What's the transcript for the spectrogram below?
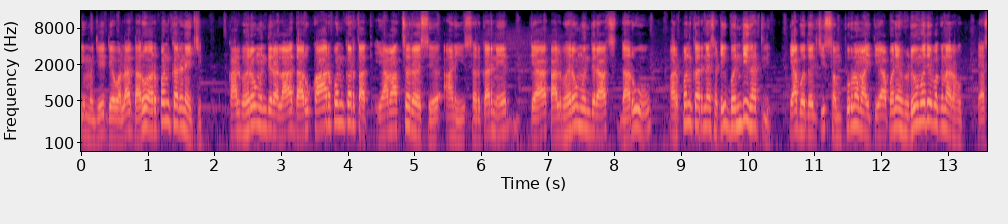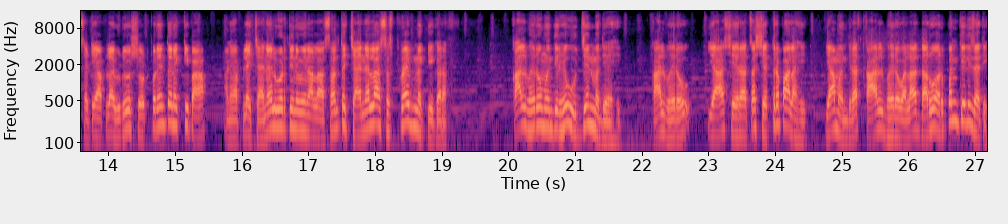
ती म्हणजे देवाला दारू अर्पण करण्याची. कालभैरव मंदिराला दारू का अर्पण करतात यामागचं रहस्य आणि सरकारने त्या कालभैरव मंदिरास दारू अर्पण करण्यासाठी बंदी घातली. याबद्दलची संपूर्ण माहिती आपण या व्हिडिओमध्ये बघणार आहोत. त्यासाठी आपला व्हिडिओ शेवटपर्यंत नक्की पहा आणि आपल्या चॅनलवरती नवीन आला असाल तर चॅनलला सबस्क्राईब नक्की करा. कालभैरव मंदिर हे उज्जैनमध्ये आहे. कालभैरव या शहराचा क्षेत्रपाल आहे. या मंदिरात कालभैरवाला दारू अर्पण केली जाते.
